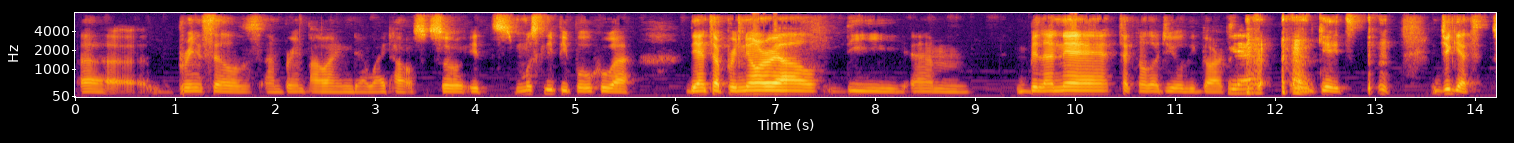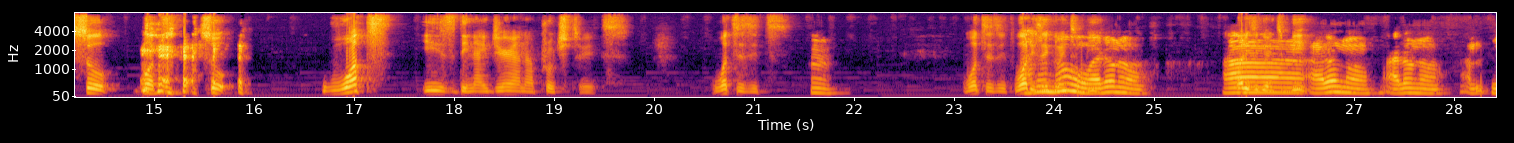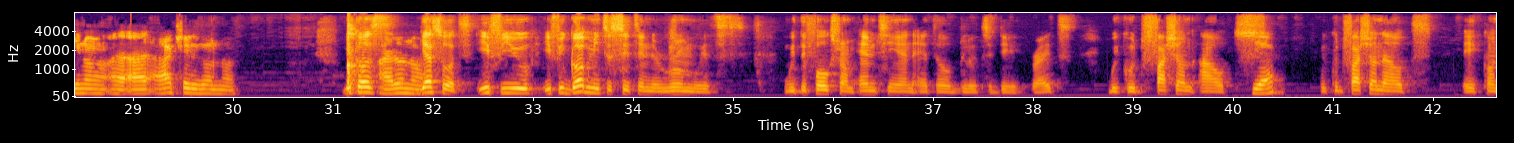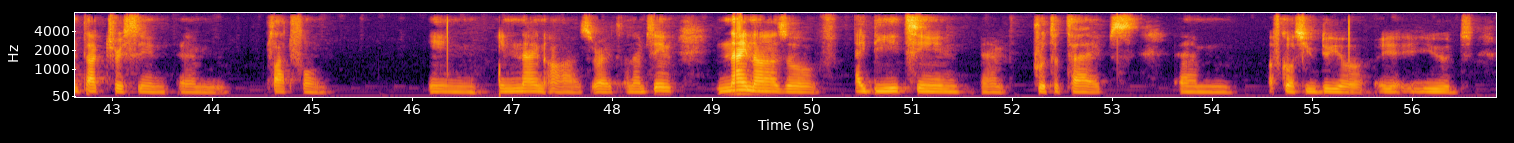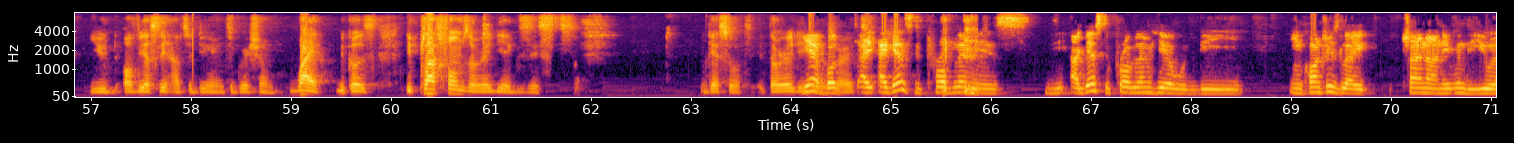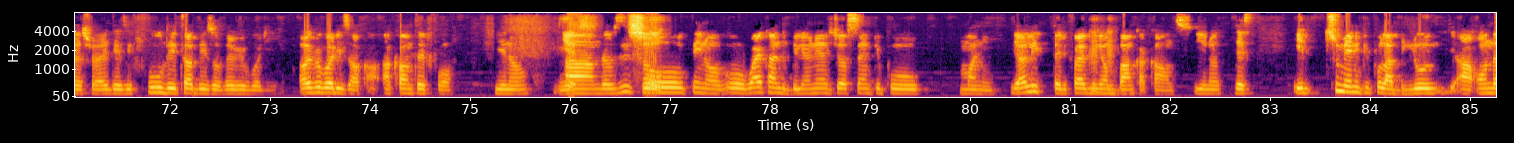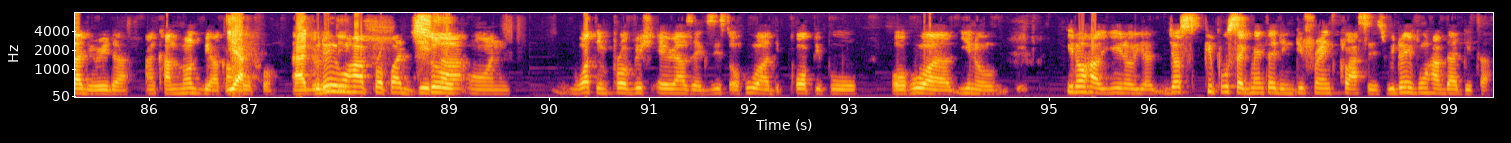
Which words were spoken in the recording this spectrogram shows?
uh, brain cells and brain power in their White House. So it's mostly people who are the entrepreneurial, the um, billionaire technology oligarchs. Yeah. Gates. Do you get? So, but so what is the Nigerian approach to it? What is it? Hmm. What is it? What I is it going to know. I don't know. What is it going to Uh, be? I don't know. I don't know. Um, you know, I, I actually don't know. Because I don't know. guess what? If you if you got me to sit in the room with with the folks from MTN, Airtel, Glo today, right? We could fashion out Yeah. we could fashion out a contact tracing um, platform in in nine hours, right? And I'm saying nine hours of ideating um, prototypes. Um, of course, you do your you- you'd you'd obviously have to do your integration. Why? Because the platforms already exist. Guess what? It already Yeah, does, but right? I, I guess the problem is, the, I guess the problem here would be in countries like China and even the US, right? There's a full database of everybody. Everybody's ac- accounted for, you know. Yes. Um, there was this So whole thing of, oh, why can't the billionaires just send people money? There are only 35 million bank accounts. You know, there's it, too many people are below, are under the radar and cannot be yeah, accounted for. I We don't even have proper data So on what impoverished areas exist or who are the poor people or who are, you know, you know how, you know, you're just people segmented in different classes. We don't even have that data.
